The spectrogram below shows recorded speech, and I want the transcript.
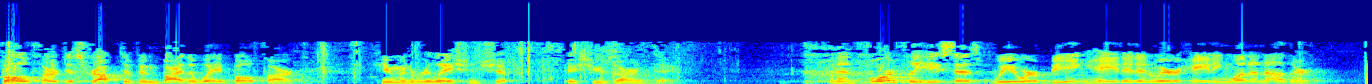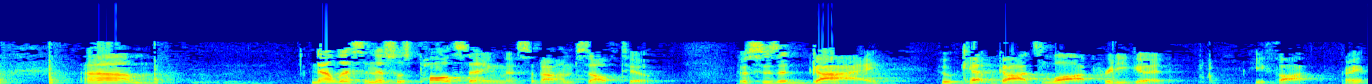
Both are disruptive, and by the way, both are human relationship issues, aren't they? And then fourthly, he says, we were being hated and we were hating one another. Um, now listen, this was Paul saying this about himself too. This is a guy who kept God's law pretty good, he thought, right?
